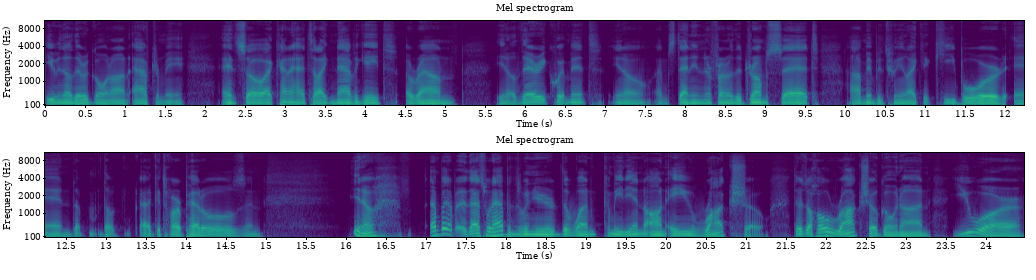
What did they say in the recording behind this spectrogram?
even though they were going on after me. And so I kind of had to like navigate around, you know, their equipment. You know, I'm standing in front of the drum set, um, in between like a keyboard and the, the uh, guitar pedals, and you know, uh, but that's what happens when you're the one comedian on a rock show. There's a whole rock show going on. You are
